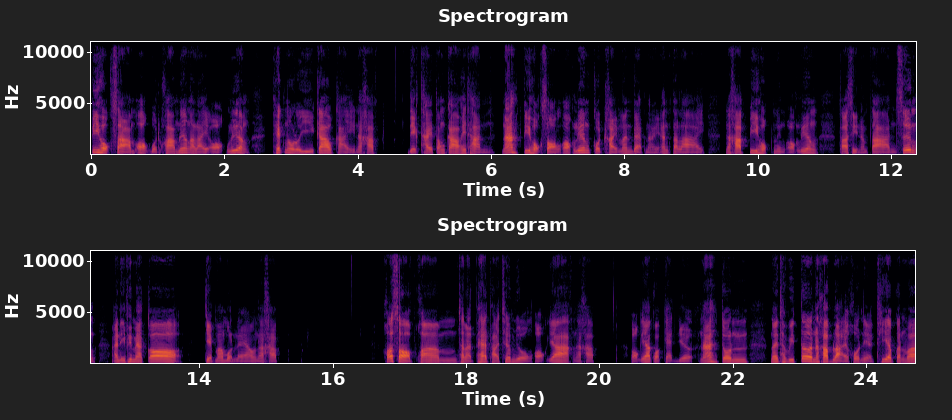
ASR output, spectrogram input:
ปี 63 ออกบทความเรื่องอะไร ออกเรื่องเทคโนโลยีก้าวไกลนะครับ เด็กไทยต้องก้าวให้ทันนะ ปี 62 ออกเรื่องกฎไขมันแบบไหนอันตรายนะครับ ปี 61 ออกเรื่องภาษีน้ำตาล ซึ่งอันนี้พี่แม็กก็เก็บมาหมดแล้วนะครับ ข้อสอบความถนัดแพทย์พาเชื่อมโยงออกยากนะครับ ออกยากกว่าแกดเยอะนะ จนในทวิตเตอร์นะครับ หลายคนเนี่ยเทียบกันว่า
